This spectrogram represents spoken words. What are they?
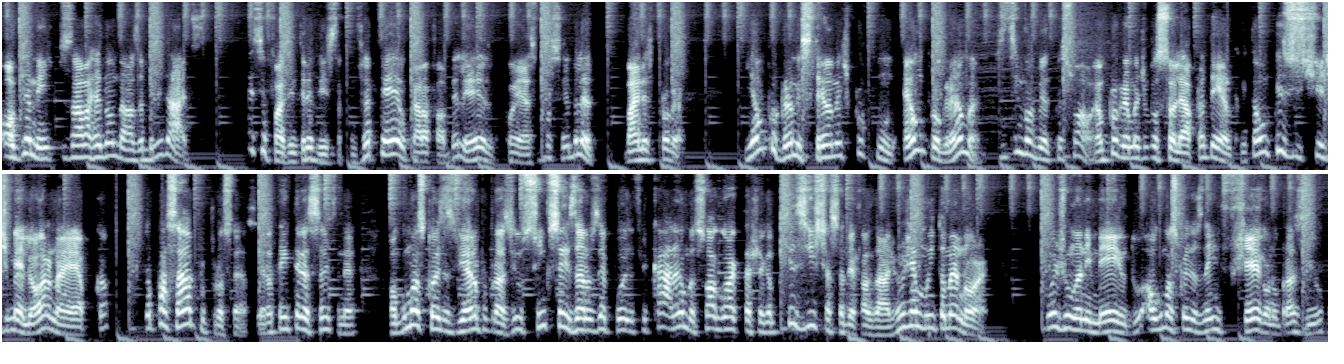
obviamente, precisava arredondar as habilidades. Aí você faz entrevista com o GP, o cara fala, beleza, conhece você, beleza, vai nesse programa. E é um programa extremamente profundo. É um programa de desenvolvimento pessoal, é um programa de você olhar para dentro. Então, o que existia de melhor na época, eu passava para o processo. Era até interessante, né? Algumas coisas vieram para o Brasil cinco, seis anos depois. Eu falei, caramba, só agora que está chegando. Porque existe essa defasagem. Hoje é muito menor. Hoje, um ano e meio, algumas coisas nem chegam no Brasil,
